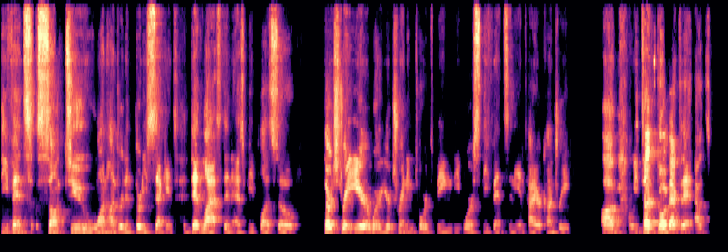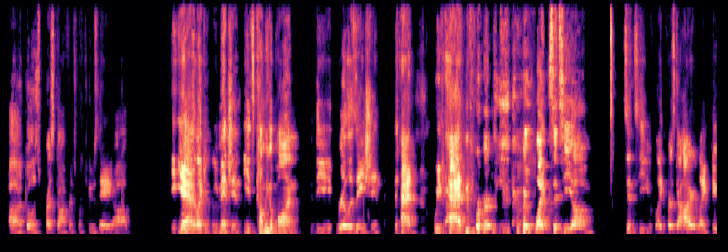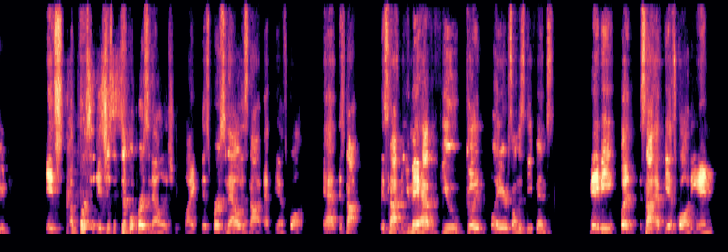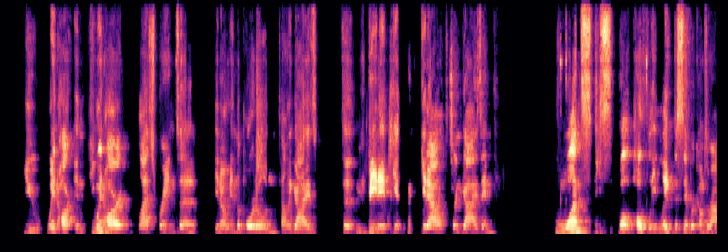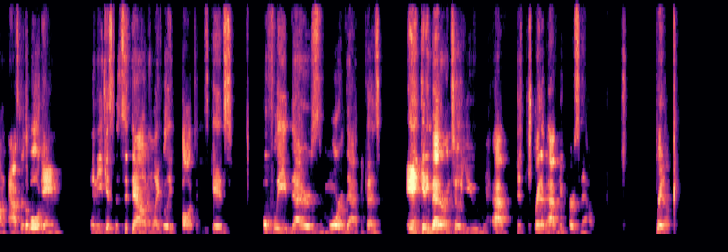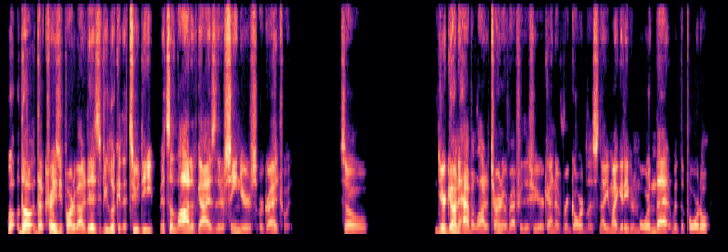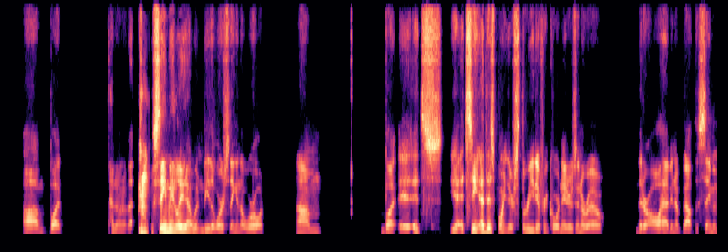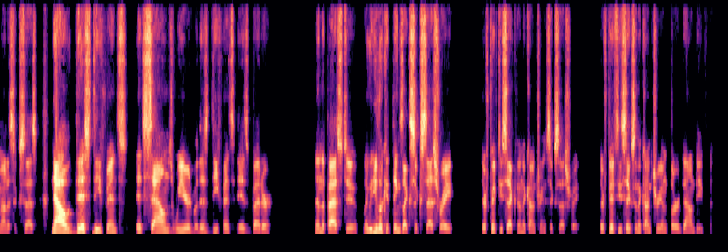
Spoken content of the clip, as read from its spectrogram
defense sunk to 132nd, dead last in SP plus. So third straight year where you're trending towards being the worst defense in the entire country. Um, we touched going back to that out uh, Golesh press conference from Tuesday. Um, yeah, like you mentioned, he's coming upon the realization that we've had for like since he um since he like first got hired. Like, dude, it's a person. It's just a simple personnel issue. Like this personnel is not FBS quality. It's not. It's not. You may have a few good players on this defense, maybe, but it's not FBS quality. And you went hard, and he went hard last spring to you know in the portal and telling guys to beat it, get get out certain guys, and once these well, hopefully late December comes around after the bowl game, and he gets to sit down and like really talk to these kids. Hopefully, there's more of that because it ain't getting better until you have just straight up have new personnel. Straight up. Well, the the crazy part about it is if you look at the two deep, it's a lot of guys that are seniors or graduates. So you're going to have a lot of turnover after this year, kind of regardless. Now you might get even more than that with the portal, um, but I don't know. That seemingly that wouldn't be the worst thing in the world. Um, but it, it's yeah, it's seen at this point. There's three different coordinators in a row that are all having about the same amount of success. Now, this defense, it sounds weird, but this defense is better than the past two. Like when you look at things like success rate, they're 52nd in the country in success rate. They're 56th in the country in third down defense.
